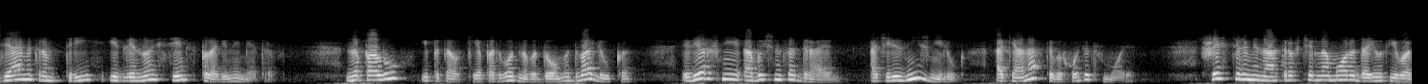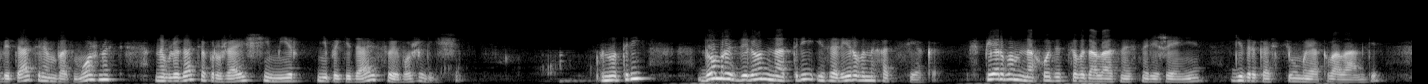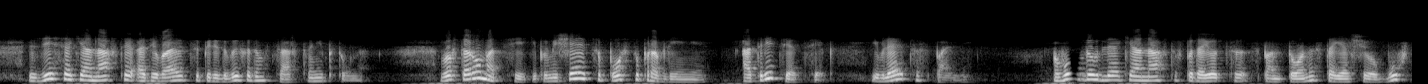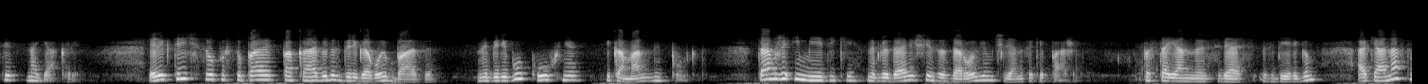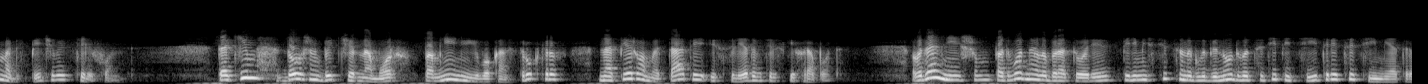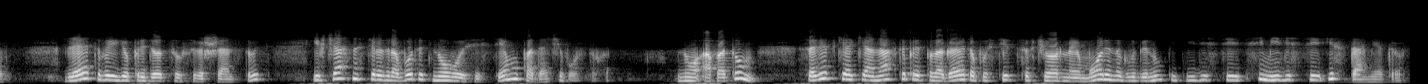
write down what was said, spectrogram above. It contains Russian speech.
диаметром 3 и длиной 7,5 метров. На полу и потолке подводного дома два люка. Верхний обычно задраен, а через нижний люк океанавты выходят в море. Шесть иллюминаторов Черномора дают его обитателям возможность наблюдать окружающий мир, не покидая своего жилища. Внутри дом разделен на три изолированных отсека. В первом находится водолазное снаряжение, гидрокостюмы и акваланги. Здесь океанавты одеваются перед выходом в царство Нептуна. Во втором отсеке помещается пост управления, а третий отсек является спальней. Воздух для океанавтов подается с понтона, стоящего в бухте на якоре. Электричество поступает по кабелю с береговой базы. На берегу кухня и командный пункт. Там же и медики, наблюдающие за здоровьем членов экипажа. Постоянную связь с берегом океанавтам обеспечивает телефон. Таким должен быть Черномор, по мнению его конструкторов, на первом этапе исследовательских работ. В дальнейшем подводная лаборатория переместится на глубину 25-30 метров. Для этого ее придется усовершенствовать и в частности разработать новую систему подачи воздуха. Ну а потом советские океанавты предполагают опуститься в Черное море на глубину 50, 70 и 100 метров.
